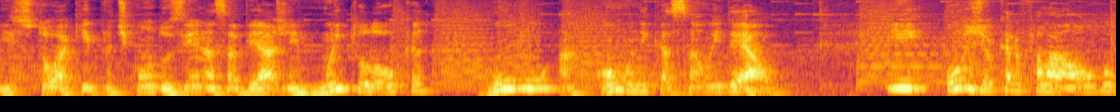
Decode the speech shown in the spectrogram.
e estou aqui para te conduzir nessa viagem muito louca rumo à comunicação ideal. E hoje eu quero falar algo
